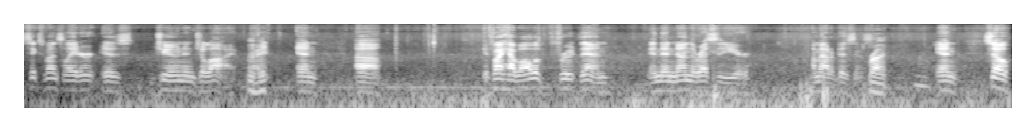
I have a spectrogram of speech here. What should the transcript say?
six months later is June and July, Mhm. right? And uh, if I have all the fruit then, and then none the rest of the year, I'm out of business. Right. And so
